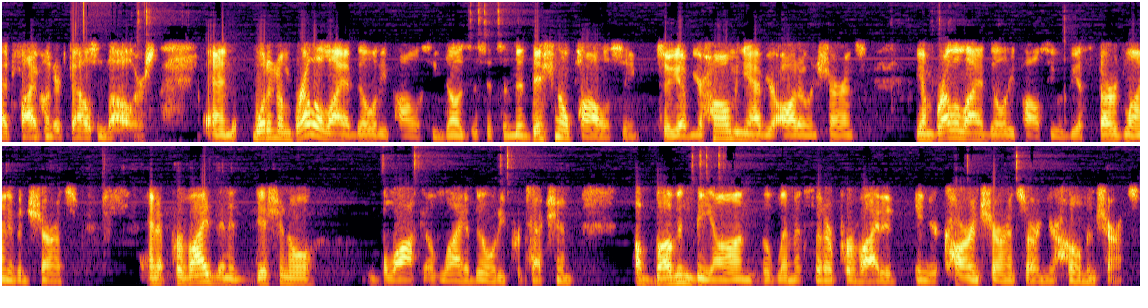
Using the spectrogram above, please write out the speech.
at five hundred thousand dollars. And what an umbrella liability policy does is it's an additional policy. So you have your home and you have your auto insurance. The umbrella liability policy would be a third line of insurance, and it provides an additional block of liability protection above and beyond the limits that are provided in your car insurance or in your home insurance.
